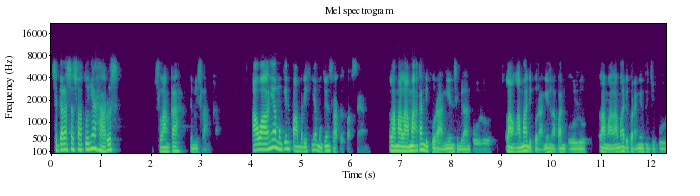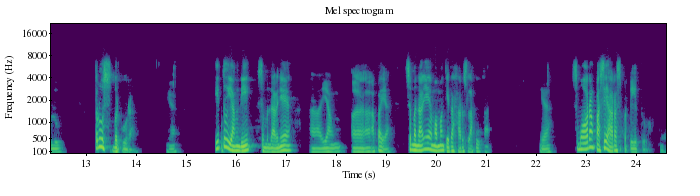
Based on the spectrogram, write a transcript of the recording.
Segala sesuatunya harus selangkah demi selangkah. Awalnya mungkin pamrihnya mungkin 100% lama-lama kan dikurangin 90 lama-lama dikurangin 80, lama-lama dikurangin 70. terus berkurang. Ya. Itu yang di sebenarnya uh, yang uh, apa ya? Sebenarnya yang memang kita harus lakukan. Ya. Semua orang pasti harus seperti itu. Ya.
